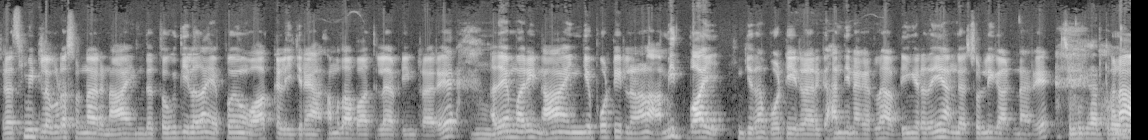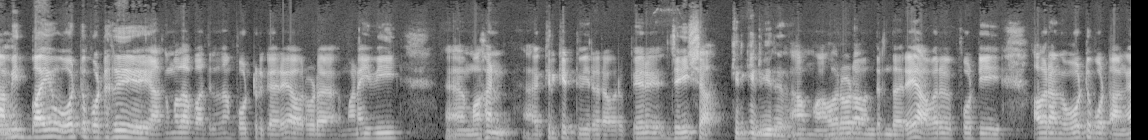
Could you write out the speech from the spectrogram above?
பிரஸ் மீட்ல கூட சொன்னாரு நான் இந்த தொகுதியில தான் எப்பவும் வாக்களிக்கிறேன் அகமதாபாத்ல அப்படின்றாரு. அதே மாதிரி நான் இங்க போட்டியிடலனாலும் அமித் பாய் இங்கதான் போட்டியிடுறாரு காந்தி நகர்ல அப்படிங்கிறதையும் அங்க சொல்லி காட்டினாரு. சொல்லி ஆனா காட்டுறாரு அமித் பாயும் ஓட்டு போட்டது அகமதாபாத்ல தான் போட்டிருக்காரு. அவரோட மனைவி மகன் கிரிக்கெட் வீரர். அவர் பேரு ஜெய்ஷா. கிரிக்கெட் வீரர். ஆமா அவரோட வந்திருந்தாரு. அவர் போட்டி அவர் அங்க ஓட்டு போட்டாங்க.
